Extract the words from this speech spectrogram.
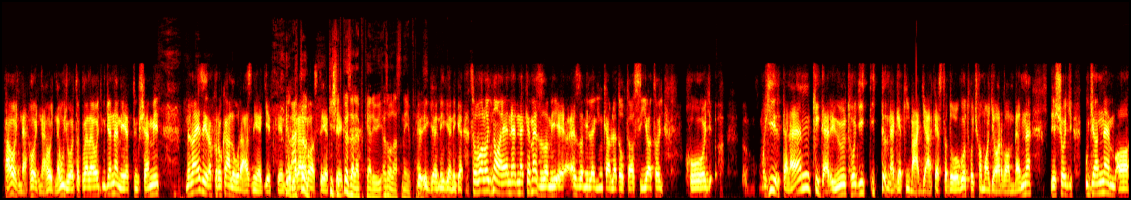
Há, hogyne, hogyne, hogyne. Úgy voltak vele, hogy ugyan nem értünk semmit, de na ezért akarok állórázni egyébként, hogy legalább azt értsék. Kicsit közelebb kerülj az olasz néphez. Igen, igen, igen. Szóval, hogy na, nekem ez az, ami, ez az, ami leginkább ledobta a szíjat, hogy, hogy hirtelen kiderült, hogy itt, itt tömegek imádják ezt a dolgot, hogyha magyar van benne, és hogy ugyan nem a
